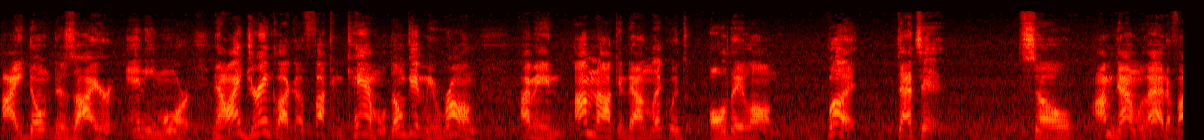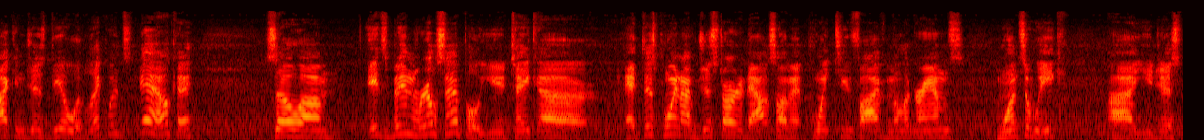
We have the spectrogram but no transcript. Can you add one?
I don't desire any more. Now, I drink like a fucking camel, don't get me wrong. I mean, I'm knocking down liquids all day long, but that's it. So I'm down with that. If I can just deal with liquids, yeah, okay. So um, it's been real simple. You take, uh, at this point, I've just started out, so I'm at 0.25 milligrams once a week. Uh, you just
